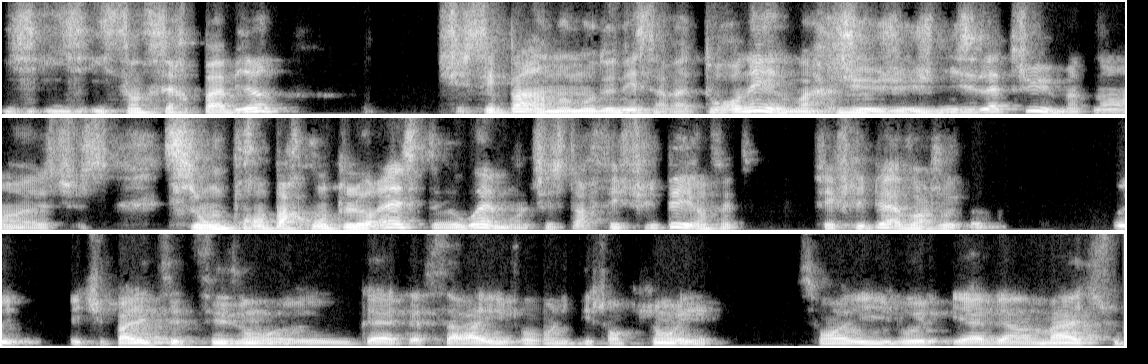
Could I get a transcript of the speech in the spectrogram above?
ils, s'en servent pas bien. Je sais pas, à un moment donné, ça va tourner. Moi, je, je, je mise là-dessus. Maintenant, euh, si on prend par contre le reste, ouais, Manchester fait flipper, en fait. Fait flipper à avoir joué. Oui, et tu parlais de cette saison, euh, Galatasaray, ils jouent en Ligue des Champions et il y avait un match sous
